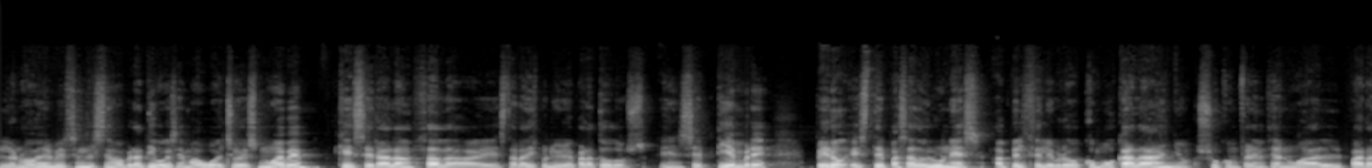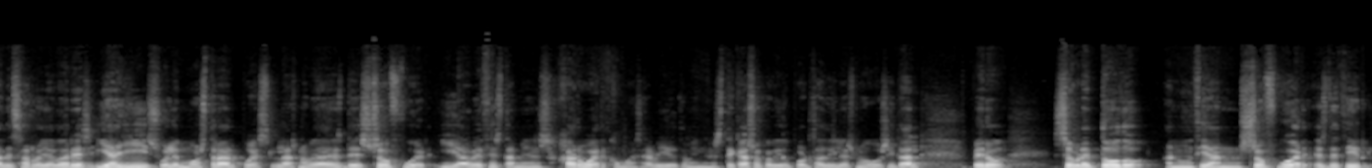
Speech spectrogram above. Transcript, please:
la nueva versión del sistema operativo que se llama WatchOS 9, que será lanzada, estará disponible para todos en septiembre, pero este pasado lunes Apple celebró como cada año su conferencia anual para desarrolladores y allí suelen mostrar pues, las novedades de software y a veces también hardware, como se ha habido también en este caso, que ha habido portátiles nuevos y tal, pero sobre todo anuncian software, es decir,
